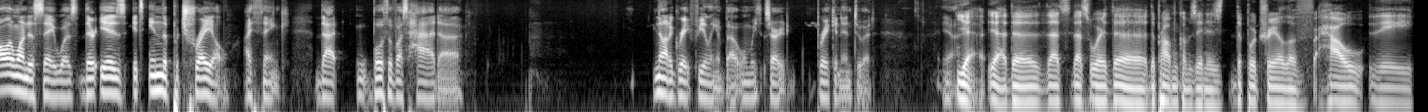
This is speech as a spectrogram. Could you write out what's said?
all I wanted to say was there is it's in the portrayal. I think that both of us had uh, not a great feeling about when we started breaking into it. Yeah. Yeah, yeah. The that's that's where the the problem comes in is the portrayal of how they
